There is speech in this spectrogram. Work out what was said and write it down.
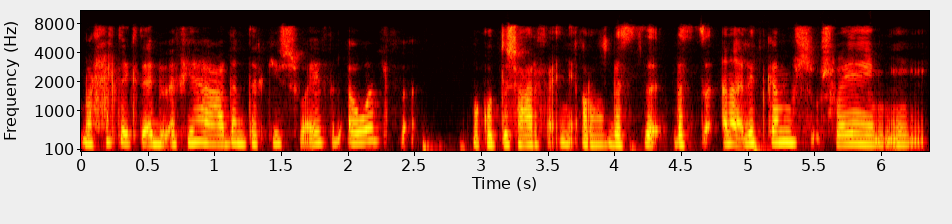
مرحلة الاكتئاب بيبقى فيها عدم تركيز شوية في الأول ما كنتش عارفة اني أروح بس بس أنا قريت كام شوية يعني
